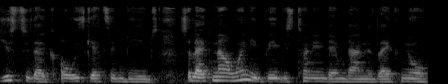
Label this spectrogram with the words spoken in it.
used to like always getting babes so like now when a babe is turning them down it's like no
